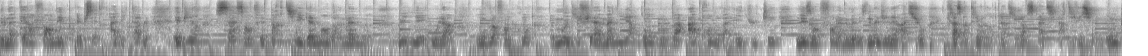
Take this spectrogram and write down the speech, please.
de la terraformer pour qu'elle puisse être habitable. Et eh bien ça, ça en fait partie également dans la même lignée où là on veut en fin de compte modifier la manière dont on va apprendre, on va éduquer les enfants, les nouvelles générations grâce à l'intelligence artificielle. Donc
